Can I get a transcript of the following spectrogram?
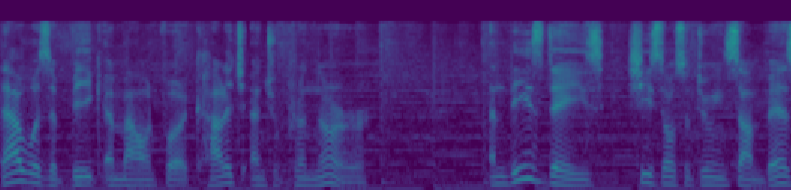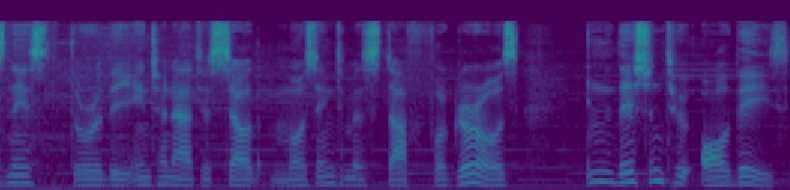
That was a big amount for a college entrepreneur. And these days, she's also doing some business through the internet to sell the most intimate stuff for girls in addition to all this,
